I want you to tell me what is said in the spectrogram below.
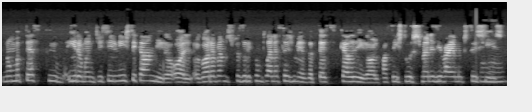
não me apetece que ir a uma nutricionista e que ela me diga, olha, agora vamos fazer aqui um plano a seis meses, apetece que ela diga, olha, faça isto duas semanas e vai emagrecer X. Uhum.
